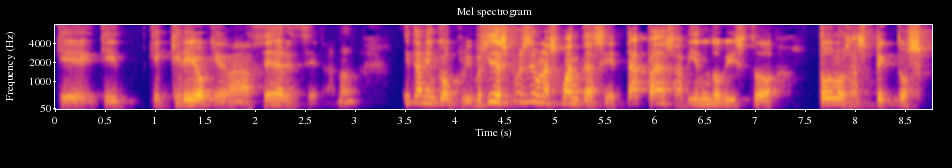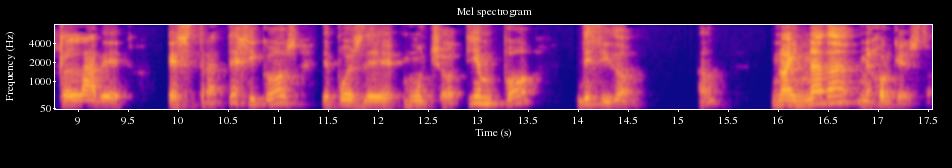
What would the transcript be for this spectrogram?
creo que va a hacer, etc. Y también concluimos. Y después de unas cuantas etapas, habiendo visto todos los aspectos clave estratégicos, después de mucho tiempo, decido. no hay nada mejor que esto.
